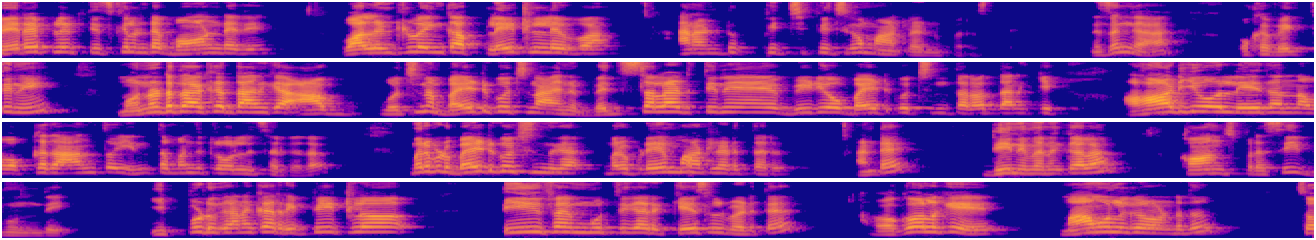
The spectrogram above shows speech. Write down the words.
వేరే ప్లేట్ తీసుకెళ్ళుంటే బాగుండేది. వాళ్ళ ఇంట్లో ఇంకా ప్లేట్లు లేవా అని అంటూ పిచ్చి పిచ్చిగా మాట్లాడిన పరిస్థితి. నిజంగా ఒక వ్యక్తిని మొన్నటిదాకా దానికి ఆ వచ్చిన బయటకు వచ్చిన ఆయన వెజ్ సలాడ్ తినే వీడియో బయటకు వచ్చిన తర్వాత దానికి ఆడియో లేదన్న ఒక్క దాంతో ఇంతమంది ట్రోల్ చేశారు కదా! మరి ఇప్పుడు బయటకు వచ్చిందిగా మరి ఇప్పుడు ఏం మాట్లాడతారు? అంటే దీని వెనకాల కాన్స్పిరసీ ఉంది. ఇప్పుడు కనుక రిపీట్లో టీవీ ఫైవ్ మూర్తి గారి కేసులు పెడితే ఒక్కొక్కరికి మామూలుగా ఉండదు. సో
